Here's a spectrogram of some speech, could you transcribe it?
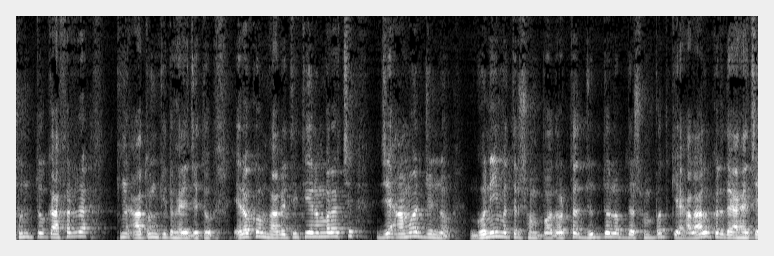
শুনত কাফাররা আতঙ্কিত হয়ে যেত। এরকম ভাবে তৃতীয় নম্বর হচ্ছে যে আমার জন্য গণিমতের সম্পদ, অর্থাৎ যুদ্ধলব্ধ সম্পদকে হালাল করে দেওয়া হয়েছে।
